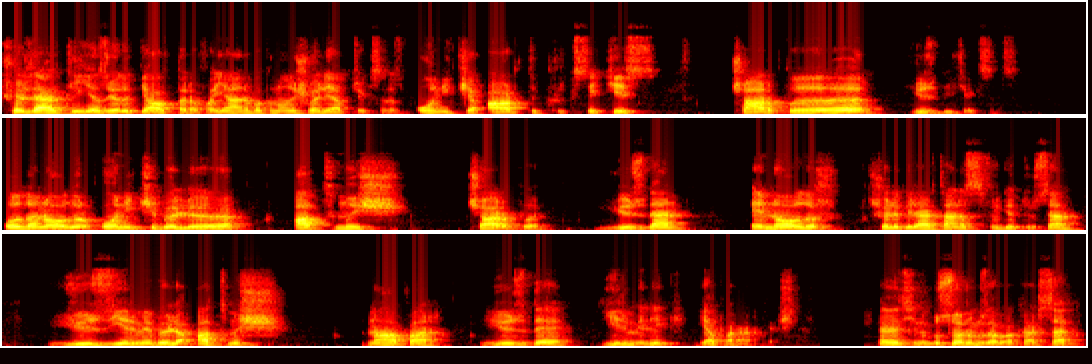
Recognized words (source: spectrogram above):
çözeltiyi yazıyorduk ya alt tarafa. Yani bakın onu şöyle yapacaksınız. 12 artı 48 çarpı 100 diyeceksiniz. O da ne olur? 12 bölü 60 çarpı 100'den. E ne olur? Şöyle birer tane sıfır götürsem 120 bölü 60 ne yapar? Yüzde 20'lik yapar arkadaşlar. Evet şimdi bu sorumuza bakarsak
